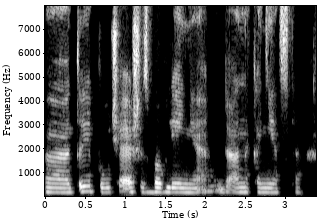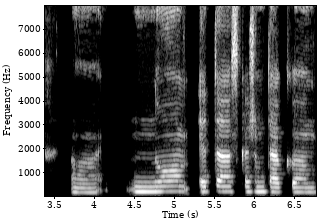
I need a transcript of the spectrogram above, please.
э, ты получаешь избавление, да, наконец-то. А, но это, скажем так, эм,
